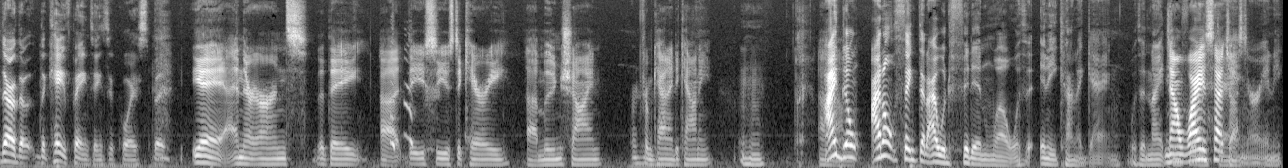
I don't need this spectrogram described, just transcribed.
they're the the cave paintings, of course, but Yeah, yeah, yeah, and their urns that they uh, they used to use to carry uh, moonshine from county to county. I Um, don't I don't think that I would fit in well with any kind of gang, with a 19 Now, why is that, Justin? or any.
